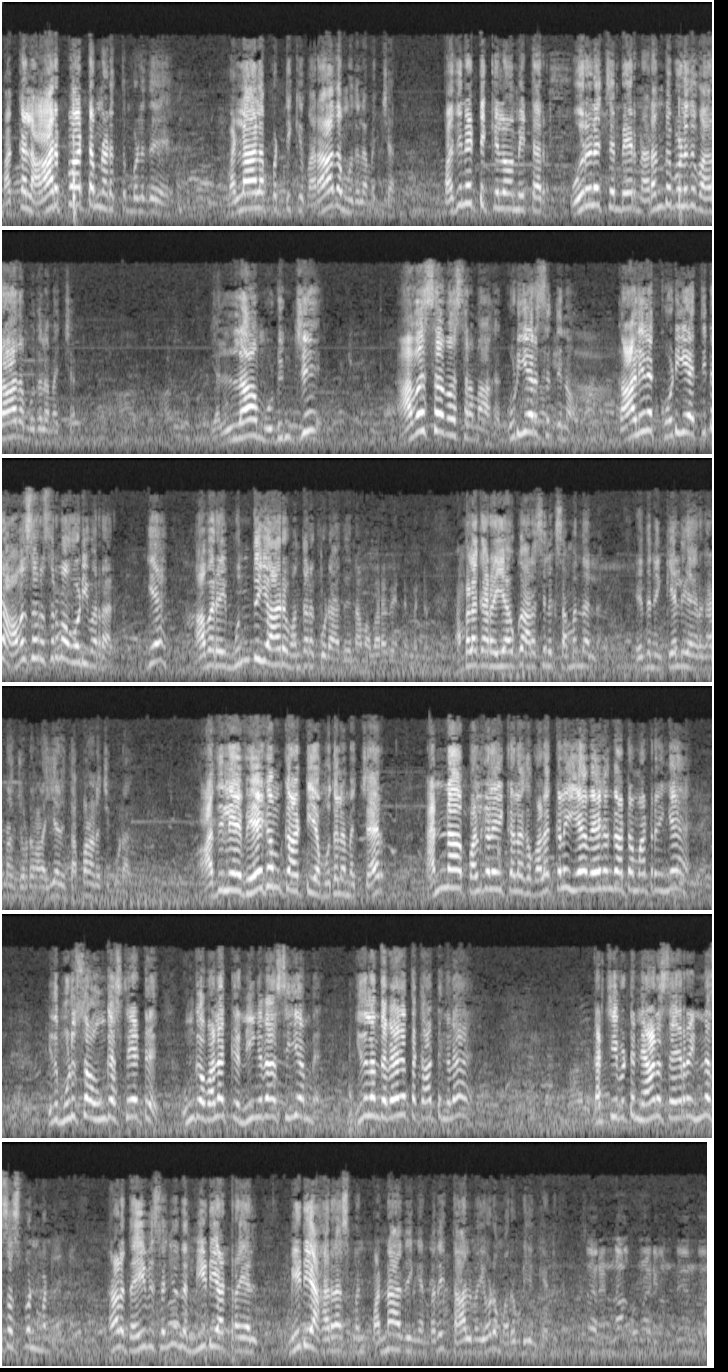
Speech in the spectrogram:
மக்கள் ஆர்ப்பாட்டம் நடத்தும் பொழுது வல்லாளப்பட்டிக்கு வராத முதலமைச்சர். பதினெட்டு கிலோமீட்டர் ஒரு லட்சம் பேர் நடந்த பொழுது வராத முதலமைச்சர். எல்லாம் முடிஞ்சு அவசர அவசரமாக குடியரசு தினம் காலையில கொடியேத்திட்டு அவசர அவசரமா ஓடி வர்றாரு. ஏன்? அவரை முந்து யாரும் வந்துடக்கூடாது நம்ம வர வேண்டும் என்று. அம்பலக்கார ஐயாவுக்கும் அரசியலுக்கு சம்பந்தம் இல்லை. எது நீங்க கேள்வி கேட்கறேன்னு நான் சொல்றேன். ஐயா தப்பா நினைச்சு கூடாது. அதிலே வேகம் காட்டிய முதலமைச்சர் அண்ணா பல்கலைக்கழக வழக்கில் ஏன் வேகம் காட்ட மாட்டீங்க? இது முழுசா உங்க ஸ்டேட்டு உங்க வழக்கு. நீங்க தான் சிஎம் இதுல அந்த வேகத்தை காட்டுங்களேன். கட்சியை விட்டு ஞானசேகரன் இன்னும் சஸ்பெண்ட் பண்ணல. அதனால தயவு செஞ்சு இந்த மீடியா ட்ரையல் மீடியா ஹராஸ்மெண்ட் பண்ணாதீங்க என்பதை தாழ்மையோட மறுபடியும் கேட்டுக்கிறேன்.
